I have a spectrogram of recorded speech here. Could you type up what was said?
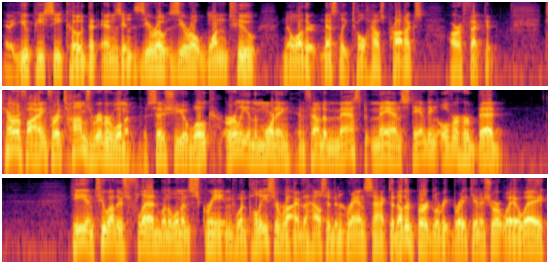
and a UPC code that ends in 0012. No other Nestle Toll House products are affected. Terrifying for a Toms River woman who says she awoke early in the morning and found a masked man standing over her bed. He and two others fled when the woman screamed. When police arrived, the house had been ransacked. Another burglary break in a short way away.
